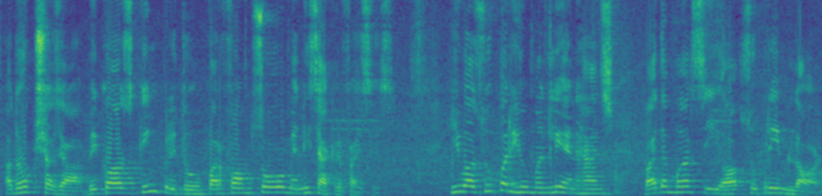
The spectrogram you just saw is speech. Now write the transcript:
Adhokshaja, because King Prithu performed so many sacrifices. He was superhumanly enhanced by the mercy of Supreme Lord.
